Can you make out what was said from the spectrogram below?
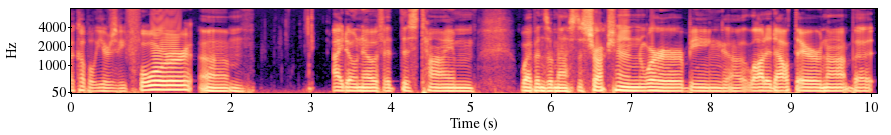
a couple years before. Um, I don't know if at this time weapons of mass destruction were being uh, lauded out there or not, but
